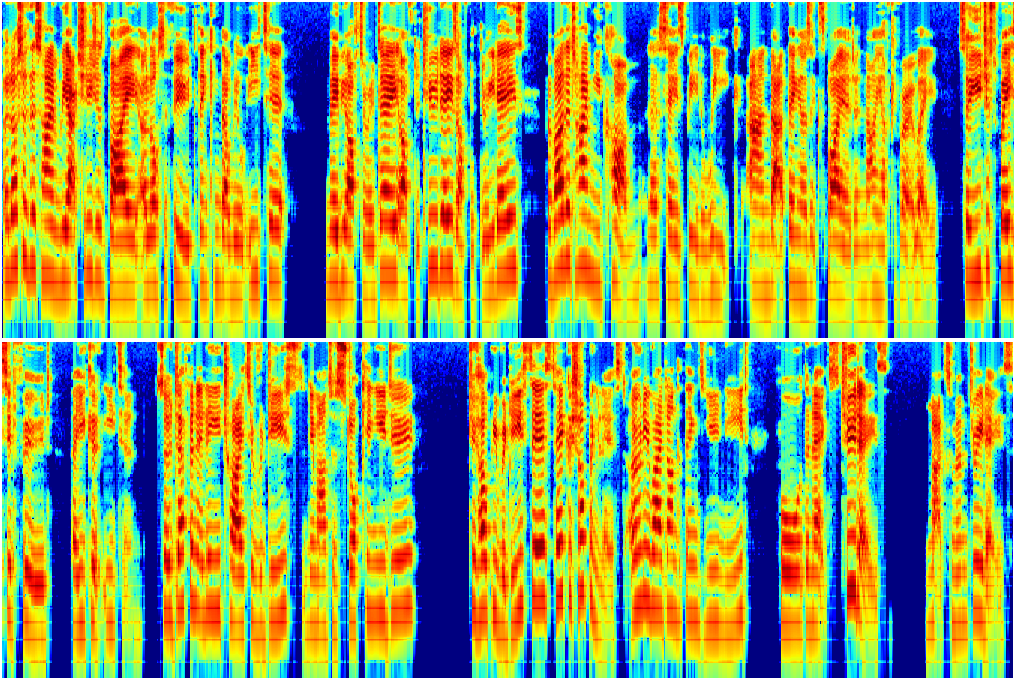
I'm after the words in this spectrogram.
A lot of the time, we actually just buy a lot of food thinking that we'll eat it maybe after a day, after two days, after three days. But by the time you come, let's say it's been a week and that thing has expired and now you have to throw it away. So you just wasted food that you could have eaten. So definitely try to reduce the amount of stocking you do. To help you reduce this, take a shopping list. Only write down the things you need for the next two days, maximum three days.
